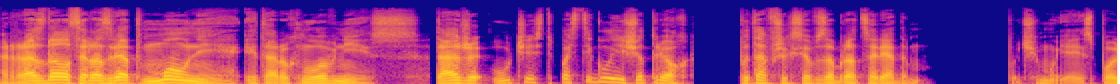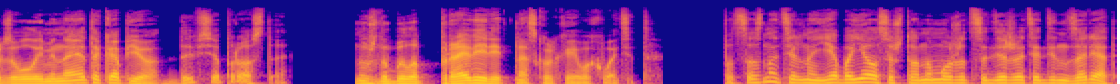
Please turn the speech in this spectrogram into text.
Раздался разряд молнии, и та рухнула вниз. Та же участь постигла еще трех, пытавшихся взобраться рядом. Почему я использовал именно это копье? Да все просто. Нужно было проверить, насколько его хватит. Подсознательно я боялся, что оно может содержать один заряд,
